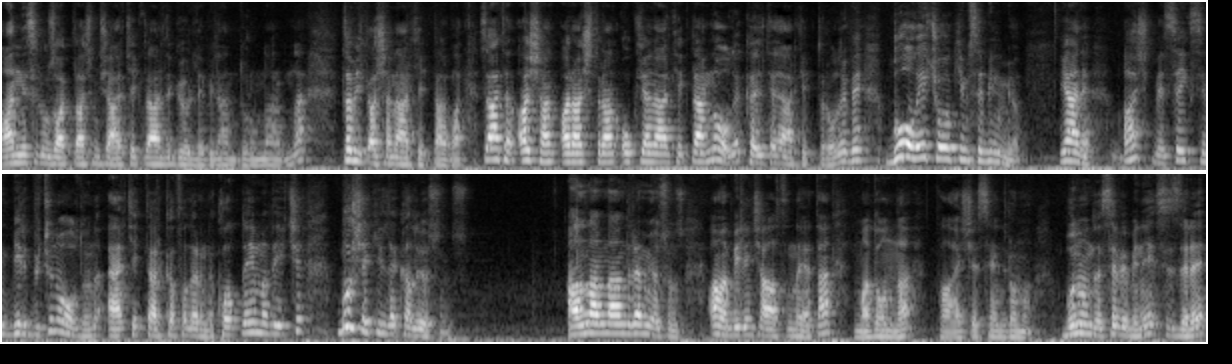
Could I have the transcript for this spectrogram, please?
annesiyle uzaklaşmış erkeklerde görülebilen durumlar bunlar. Tabii ki aşan erkekler var. Zaten aşan, araştıran, okuyan erkekler ne oluyor? Kaliteli erkekler oluyor ve bu olayı çoğu kimse bilmiyor. Yani aşk ve seksin bir bütün olduğunu erkekler kafalarında kodlayamadığı için bu şekilde kalıyorsunuz. Anlamlandıramıyorsunuz. Ama bilinç altında yatan Madonna fahişe sendromu. Bunun da sebebini sizlere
